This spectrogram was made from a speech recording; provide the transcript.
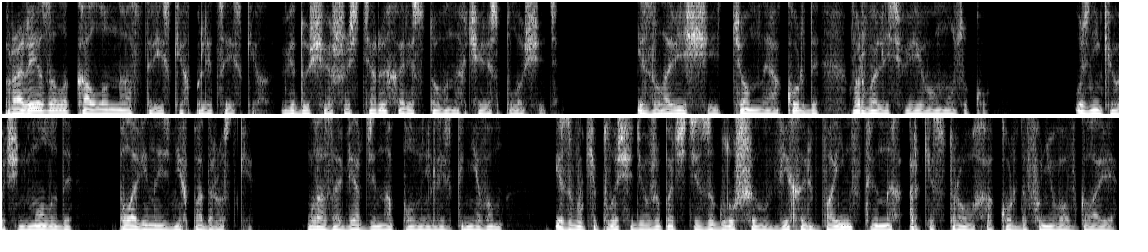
прорезала колонна австрийских полицейских, ведущая шестерых арестованных через площадь. И зловещие темные аккорды ворвались в его музыку. Узники очень молоды, половина из них подростки. Глаза Верди наполнились гневом, и звуки площади уже почти заглушил вихрь воинственных оркестровых аккордов у него в голове.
